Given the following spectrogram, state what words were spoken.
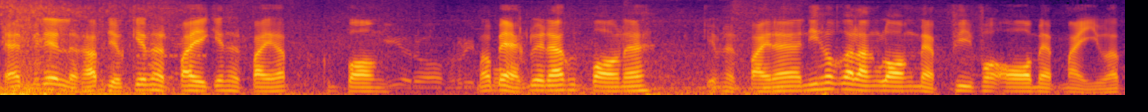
แอดไม่เล่นเหรอครับ เดี๋ยวเกมถัดไปเกมถัดไปครับ คุณปอง มาแบกด้วยนะคุณปองนะ เกมถัดไปนะนนี้เขากำลังลองแมป Free for All แมปใหม่อยู่ครับ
